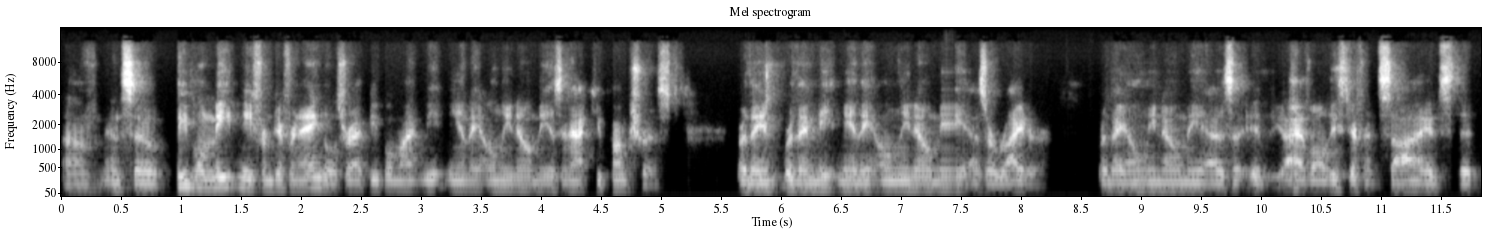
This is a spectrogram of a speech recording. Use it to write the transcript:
Um, and so people meet me from different angles, right? People might meet me and they only know me as an acupuncturist or they or they meet me and they only know me as a writer, or they only know me as a, it, I have all these different sides that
